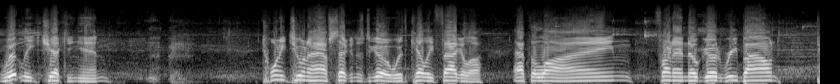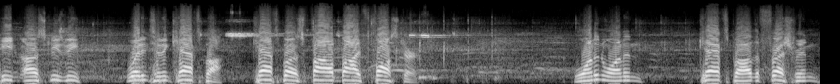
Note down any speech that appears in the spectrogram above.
Whitley checking in. 22 and a half seconds to go with Kelly Fagala at the line. Front end no good. Rebound. Pete, uh, excuse me, Weddington and Katzbach. Katzbach is fouled by Foster. One and one, and Katzbach, the freshman,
